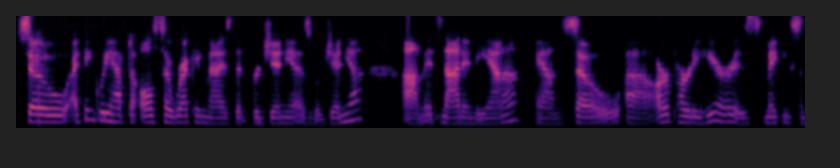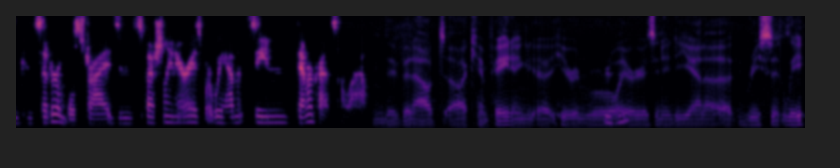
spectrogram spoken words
so i think we have to also recognize that virginia is virginia um, it's not Indiana. And so uh, our party here is making some considerable strides, and especially in areas where we haven't seen Democrats in a while. They've been out uh, campaigning uh, here in rural mm-hmm. areas in Indiana uh, recently.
